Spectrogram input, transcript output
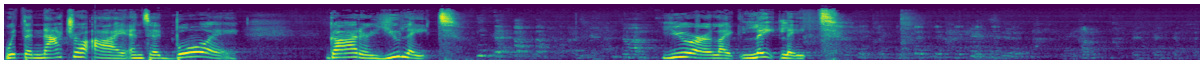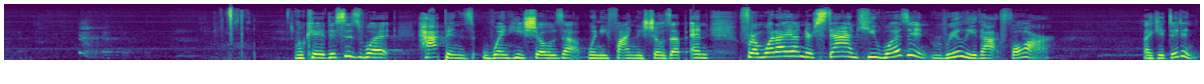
with the natural eye and said, boy, God, are you late? You are like late, late. Okay, this is what happens when he shows up, when he finally shows up. And from what I understand, he wasn't really that far. Like it didn't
